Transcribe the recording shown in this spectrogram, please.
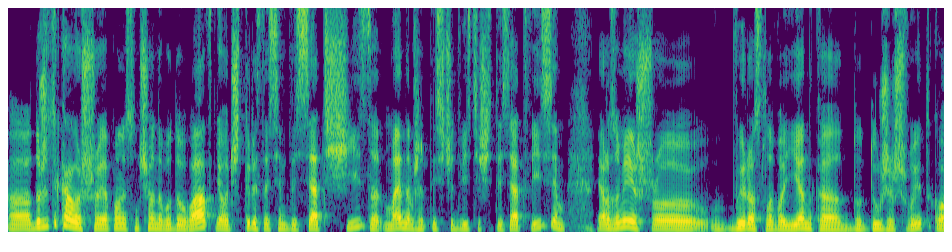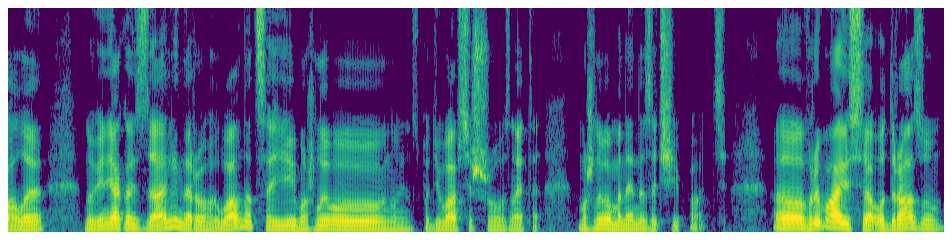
Е, Дуже цікаво, що японець нічого не будував, в нього 476, в мене вже 1268. Я розумію, що виросла воєнка ну, дуже швидко, але ну, він якось взагалі не реагував на це і, можливо, ну, сподівався, що, знаєте, можливо, мене не зачіпать. Е, Вриваюся одразу,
